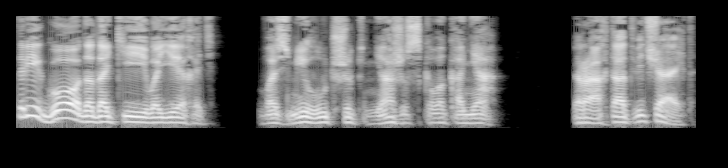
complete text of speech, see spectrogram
три года до Киева ехать. Возьми лучше княжеского коня. Рахта отвечает,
